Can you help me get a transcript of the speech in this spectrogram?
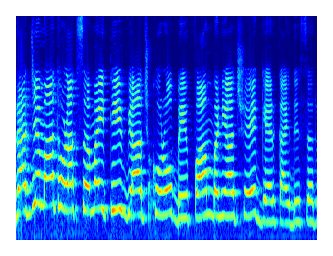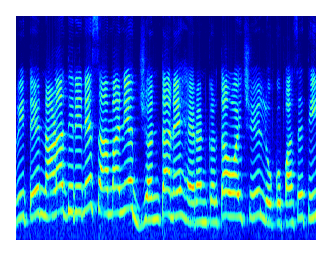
રાજ્યમાં થોડાક સમયથી વ્યાજખોરો બેફામ બન્યા છે. ગેરકાયદેસર રીતે નાણાધીરીને સામાન્ય જનતાને હેરાન કરતા હોય છે. લોકો પાસેથી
